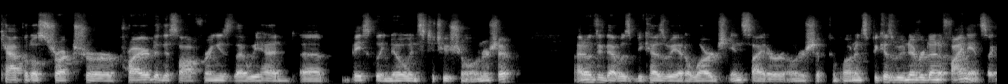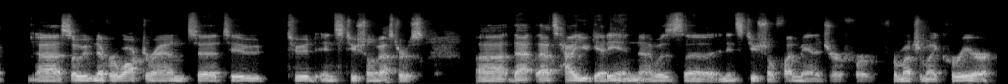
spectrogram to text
capital structure prior to this offering is that we had uh, basically no institutional ownership. I don't think that was because we had a large insider ownership components because we've never done a financing. Uh, so we've never walked around to to, to institutional investors. Uh, that that's how you get in. I was an institutional fund manager for for much of my career.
